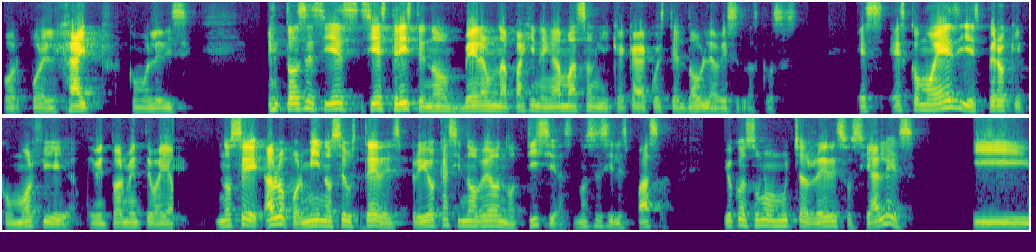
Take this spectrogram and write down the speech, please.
por, por el hype, como le dice. Entonces sí es, sí es triste, ¿no? Ver a una página en Amazon y que acá cueste el doble a veces las cosas. Es, es como es y espero que con Morphy eventualmente vaya. No sé, hablo por mí, no sé ustedes, pero yo casi no veo noticias, no sé si les pasa. Yo consumo muchas redes sociales y,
